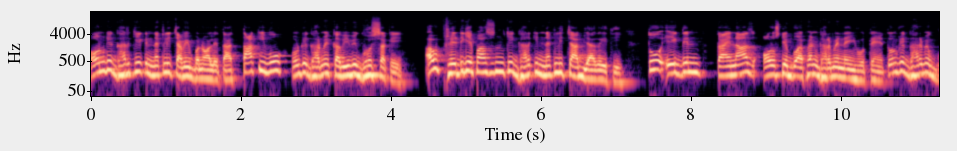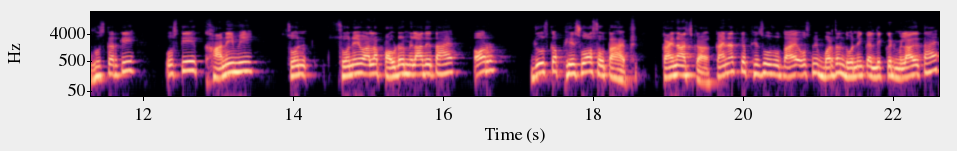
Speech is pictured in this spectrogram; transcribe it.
और उनके घर की एक नकली चाबी बनवा लेता है, ताकि वो उनके घर में कभी भी घुस सके। अब फ्रेडी के पास उनके घर की नकली चाबी आ गई थी। तो एक दिन कायनाज और उसके बॉयफ्रेंड घर में नहीं होते हैं। तो उनके घर में घुस करके उसके खाने में सोन, सोने वाला पाउडर मिला देता है और जो उसका फेस वॉश होता है, कायनाज का कायनाज का फेस वॉश होता है, उसमें बर्तन धोने का लिक्विड मिला देता है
